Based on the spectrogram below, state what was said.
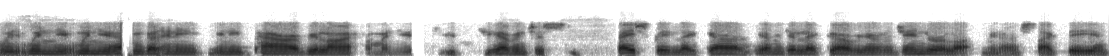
when when you when you haven't got any any power of your life and when you you, you haven't just basically let go you haven't to let go of your own agenda a lot you know it's like the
